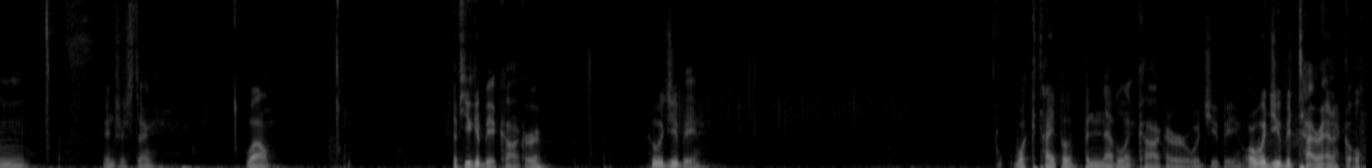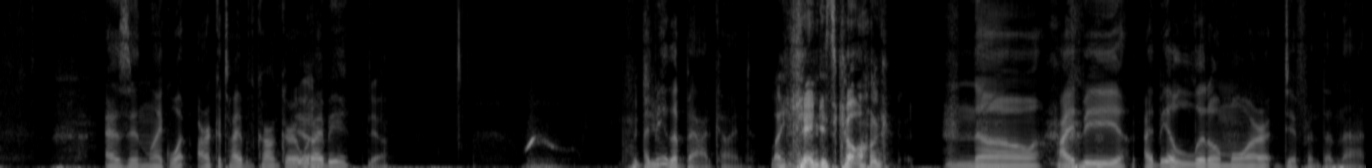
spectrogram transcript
Mm. Interesting. Well, if you could be a conqueror, who would you be? What type of benevolent conqueror would you be? Or would you be tyrannical? As in like what archetype of conqueror would I be? Yeah. Would I'd you be the bad kind. like Genghis Khan? No, I'd be I'd be a little more different than that.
